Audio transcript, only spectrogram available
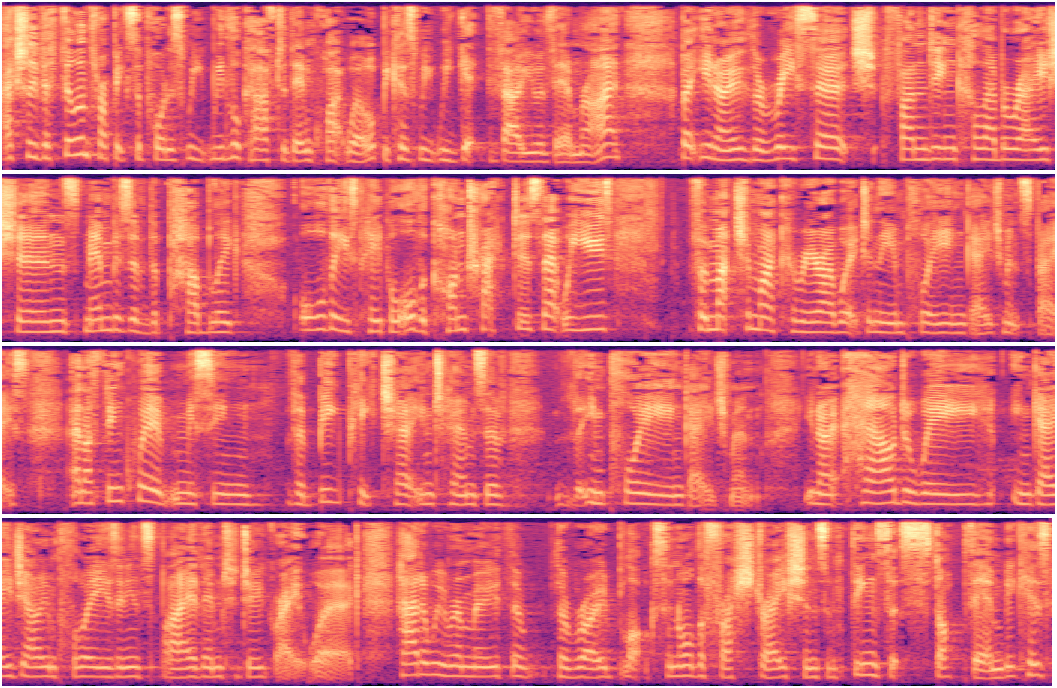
Actually, the philanthropic supporters, we, we look after them quite well because we, we get the value of them, right? But, you know, the research, funding collaborations, members of the public, all these people, all the contractors that we use, for much of my career, I worked in the employee engagement space, and I think we're missing the big picture in terms of the employee engagement. You know, how do we engage our employees and inspire them to do great work? How do we remove the, the roadblocks and all the frustrations and things that stop them? Because,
